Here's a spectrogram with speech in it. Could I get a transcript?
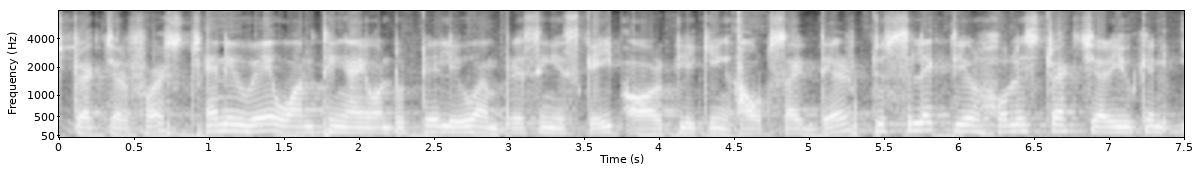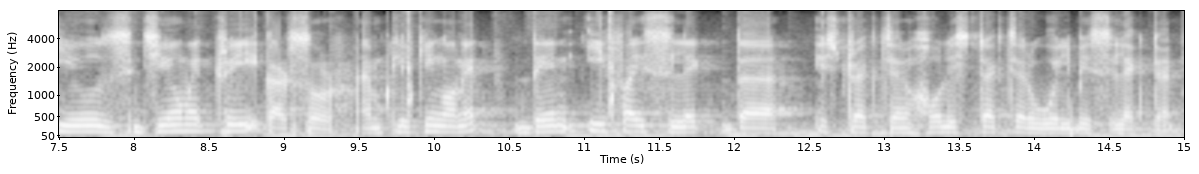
structure first. Anyway one thing i want to tell you i'm pressing escape or clicking outside there. To select your whole structure you can use geometry cursor. I'm clicking on it. Then if i select the structure whole structure will be selected.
